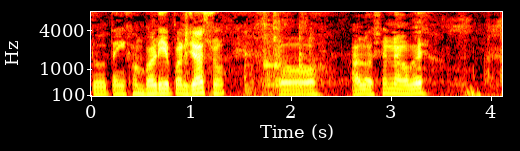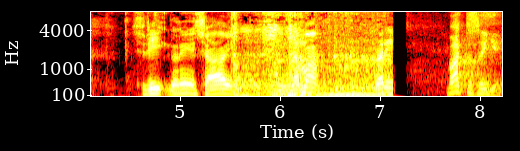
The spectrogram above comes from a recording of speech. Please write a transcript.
તો ત્યાં ખંભાળીએ પણ જશું. તો હાલો છે ને હવે. શ્રી ગણેશાય નમઃ. बात तो सही है।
